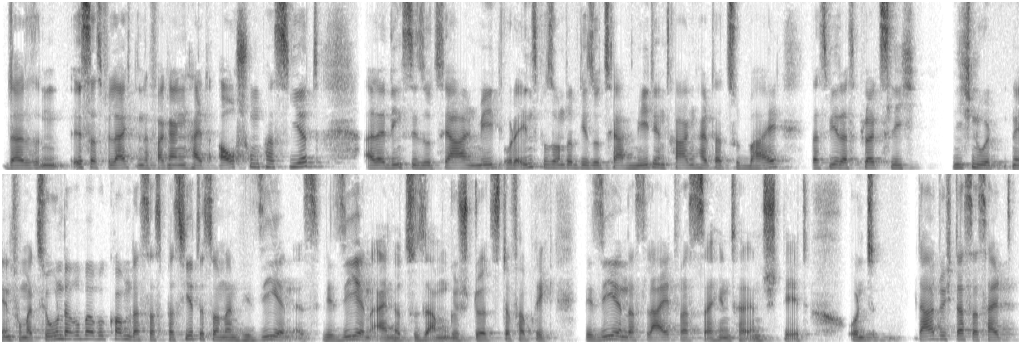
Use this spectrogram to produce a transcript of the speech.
dann ist das vielleicht in der Vergangenheit auch schon passiert. Allerdings die sozialen Medien oder insbesondere die sozialen Medien tragen halt dazu bei, dass wir das plötzlich nicht nur eine Information darüber bekommen, dass das passiert ist, sondern wir sehen es. Wir sehen eine zusammengestürzte Fabrik. Wir sehen das Leid, was dahinter entsteht. Und dadurch, dass das halt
